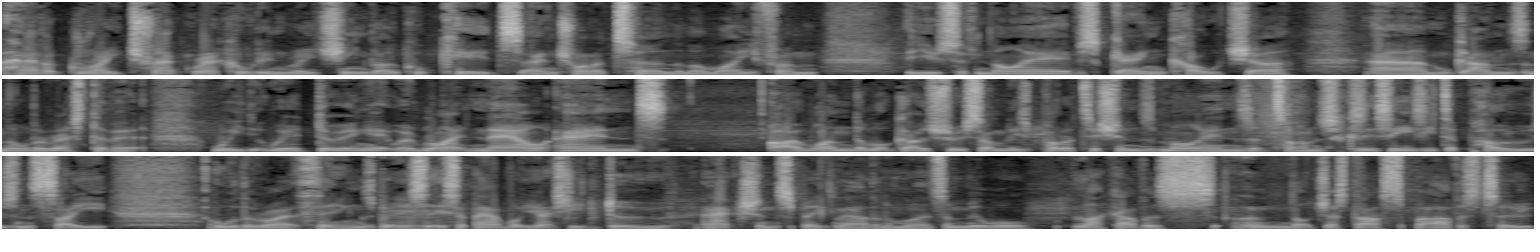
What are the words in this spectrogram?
have a great track record in reaching local kids and trying to turn them away from the use of knives, gang culture, um, guns, and all the rest of it. We, we're doing it we're right now, and I wonder what goes through some of these politicians' minds at times because it's easy to pose and say all the right things, but it's, it's about what you actually do. Actions speak louder than words. And Millwall, like others, um, not just us, but others too,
